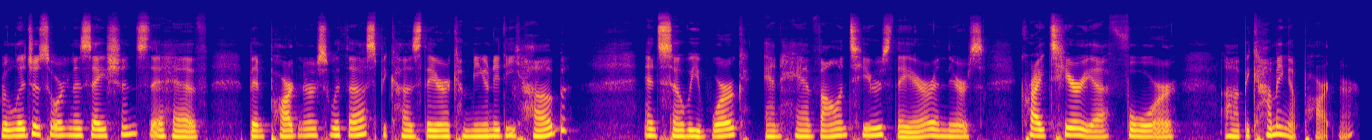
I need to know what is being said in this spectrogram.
religious organizations that have been partners with us because they're a community hub and so we work and have volunteers there, and there's criteria for uh, becoming a partner.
